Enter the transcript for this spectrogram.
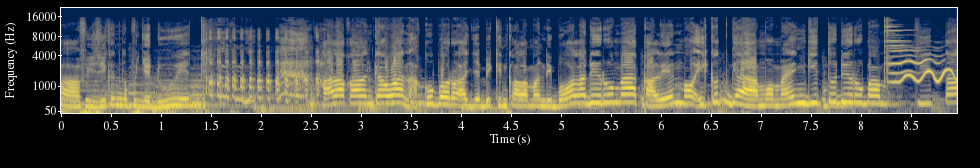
Ah, Fizi kan nggak punya duit. Halo kawan-kawan, aku baru aja bikin kolam mandi bola di rumah. Kalian mau ikut gak? Mau main gitu di rumah kita?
